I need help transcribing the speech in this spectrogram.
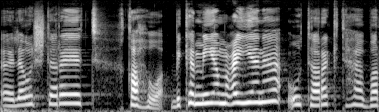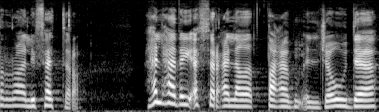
آه، لو اشتريت قهوة بكمية معينة وتركتها برا لفترة. هل هذا يأثر على الطعم الجودة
